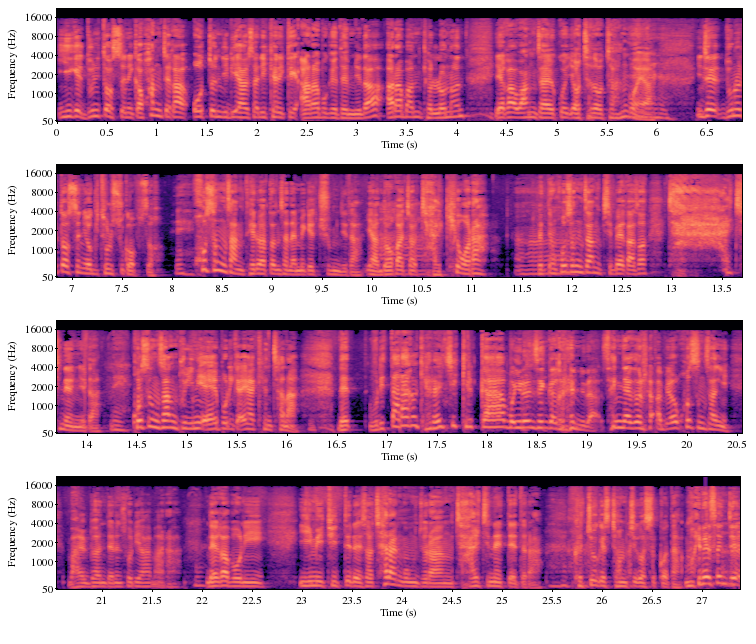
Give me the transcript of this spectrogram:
이게 눈이 떴으니까 황제가 어쩐 일이야 해서 이렇게 이렇게 알아보게 됩니다. 알아본 결론은 얘가 왕자였고 여차저차 한 거야. 네. 이제 눈을 떴으니 여기 둘 수가 없어. 호승상 데려왔던 사람에게 줍니다. 야, 너가 아. 저잘 키워라. 그랬더니 호승상 집에 가서 잘 지냅니다. 네. 호승상 부인이 애 보니까 애가 괜찮아. 내 우리 딸하고 결혼시킬까 뭐 이런 생각을 합니다. 생략을 하면 호승상이 말도 안 되는 소리 하지 마라. 내가 보니 이미 뒤뜰에서 차량 공주랑 잘 지냈대더라. 그쪽에서 점 찍었을 거다. 뭐 이래서 이제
